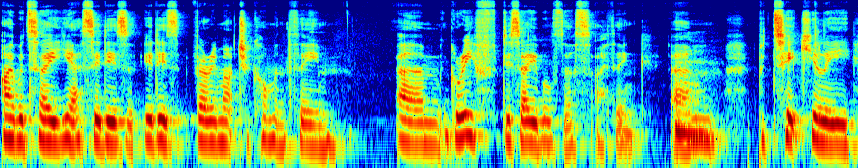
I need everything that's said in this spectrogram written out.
I would say yes, it is. It is very much a common theme. Um, grief disables us, I think, um, mm. particularly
